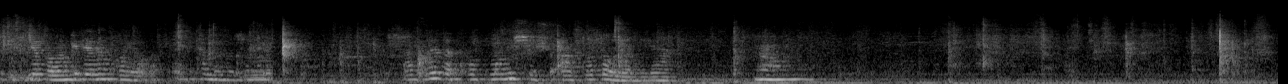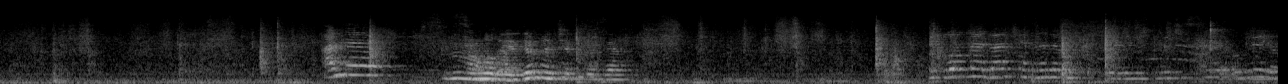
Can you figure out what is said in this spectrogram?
Kutu yapalım gidelim koyalım. Tamam o zaman. Bazıları da korkmamış ya şu altta da olabilir. ha. Anne. Sizin oluyor değil mi? Çok güzel. Diploma ederken ne demek istedim? İkincisi oluyor ya.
